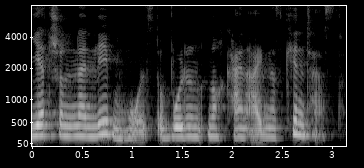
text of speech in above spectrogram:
jetzt schon in dein Leben holst, obwohl du noch kein eigenes Kind hast.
